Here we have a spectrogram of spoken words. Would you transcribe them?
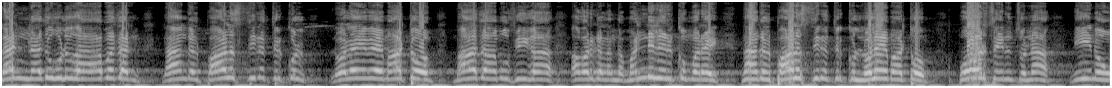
லன் நதுகுலுக அபதன் நாங்கள் பாலஸ்தீனத்திற்குள் நுழையவே மாட்டோம். மாதா முஃபிகா அவர்கள் அந்த மண்ணில் இருக்கும் வரை நாங்கள் பாலஸ்தீனத்திற்குள் நுழைய மாட்டோம். போர் செய்யணும்னு சொன்னா நீனும்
